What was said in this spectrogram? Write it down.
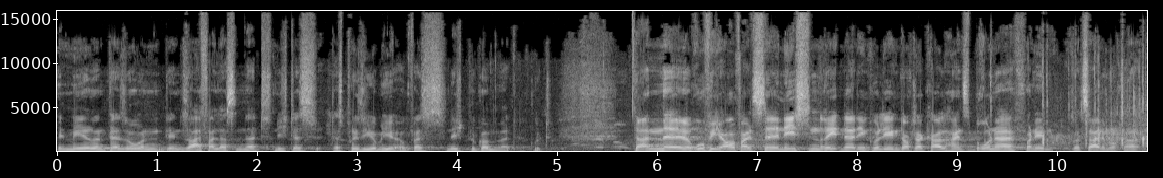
mit mehreren Personen den Saal verlassen hat. Nicht, dass das Präsidium hier irgendwas nicht bekommen hat. Gut. Dann äh, rufe ich auf als äh, nächsten Redner den Kollegen Dr. Karl-Heinz Brunner von den Sozialdemokraten.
